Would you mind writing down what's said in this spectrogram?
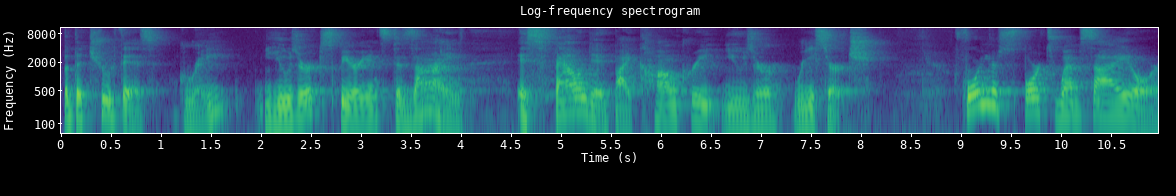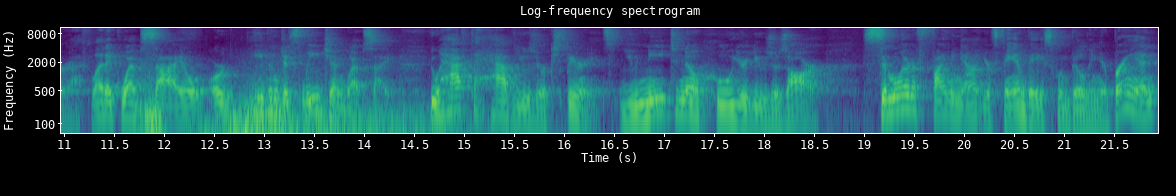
But the truth is, great user experience design is founded by concrete user research. For your sports website or athletic website or, or even just lead gen website, you have to have user experience. You need to know who your users are. Similar to finding out your fan base when building your brand,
